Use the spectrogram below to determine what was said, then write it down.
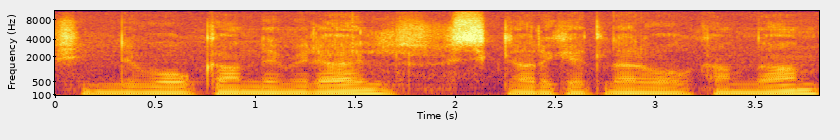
Şimdi Volkan Demirel. Riskli hareketler Volkan'dan.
